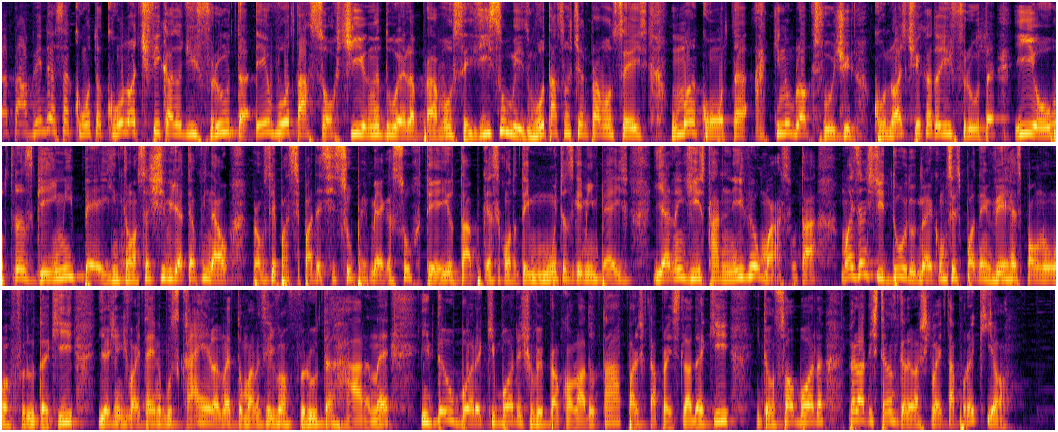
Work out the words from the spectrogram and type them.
galera, tá vendo essa conta com notificador de fruta? Eu vou estar tá sorteando ela pra vocês. Isso mesmo, vou estar tá sorteando pra vocês uma conta aqui no Bloxfoot com notificador de fruta e outras gamepads. Então assiste esse vídeo até o final pra você participar desse super mega sorteio, tá? Porque essa conta tem muitas gamepads e além disso tá nível máximo, tá? Mas antes de tudo, né, como vocês podem ver, respawnou uma fruta aqui e a gente vai estar tá indo buscar ela, né? Tomara que seja uma fruta rara, né? Então bora aqui, bora. Deixa eu ver pra qual lado tá. Parece que tá pra esse lado aqui. Então só bora. Pela pela distância, galera, eu acho que vai estar tá por aqui, ó.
